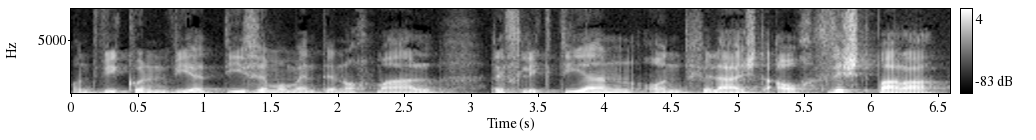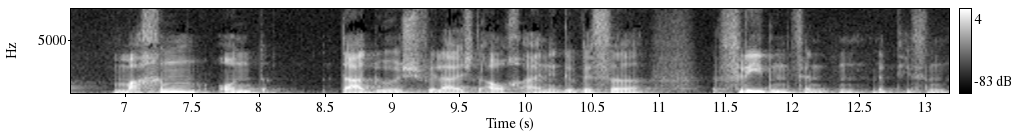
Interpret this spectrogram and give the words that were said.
und wie können wir diese Momente nochmal reflektieren und vielleicht auch sichtbarer machen und dadurch vielleicht auch eine gewisse Frieden finden mit diesen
